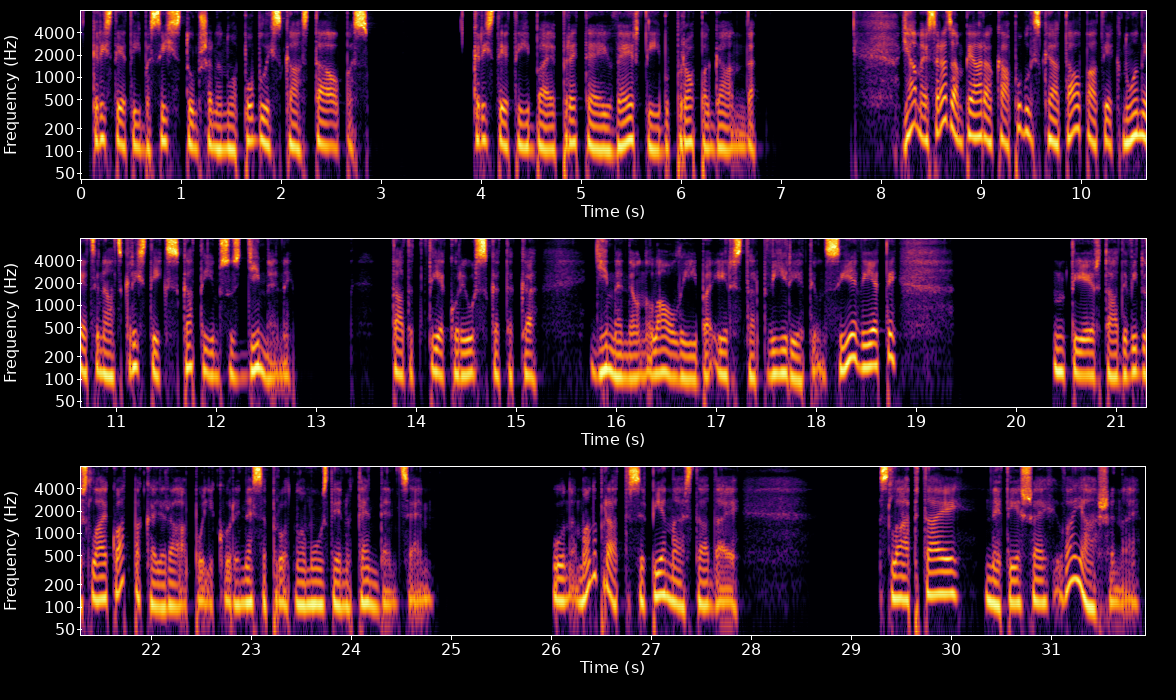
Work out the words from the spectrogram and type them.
kristietības izstumšana no publiskās telpas, kristietībai pretēju vērtību propaganda. Jā, mēs redzam, piemēram, kā publiskajā telpā tiek noniecināts kristīgs skatījums uz ģimeni – Tātad tie, kuri uzskata, ka ģimene un laulība ir starp vīrieti un sievieti, tie ir tādi viduslaiku atpakaļ rāpuļi, kuri nesaprot no mūsdienu tendencēm. Un, manuprāt, tas ir piemērs tādai slēptai, netiešai vajāšanai.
